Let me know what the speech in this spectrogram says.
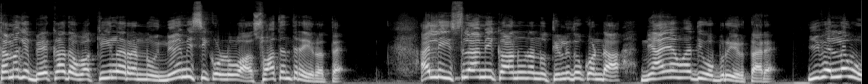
ತಮಗೆ ಬೇಕಾದ ವಕೀಲರನ್ನು ನೇಮಿಸಿಕೊಳ್ಳುವ ಸ್ವಾತಂತ್ರ್ಯ ಇರುತ್ತೆ. ಅಲ್ಲಿ ಇಸ್ಲಾಮಿ ಕಾನೂನನ್ನು ತಿಳಿದುಕೊಂಡ ನ್ಯಾಯವಾದಿ ಒಬ್ಬರು ಇರ್ತಾರೆ. ಇವೆಲ್ಲವೂ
